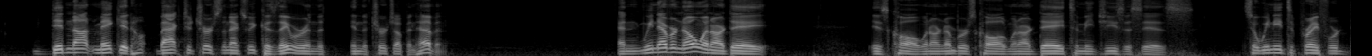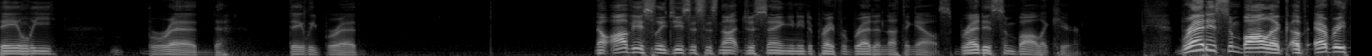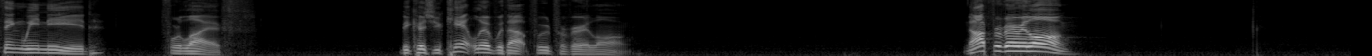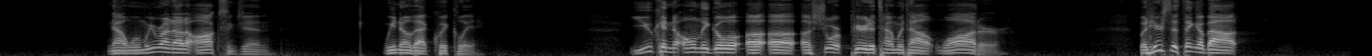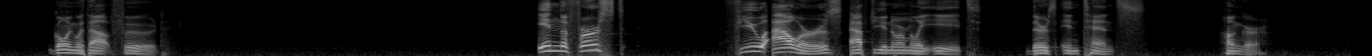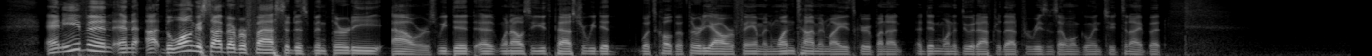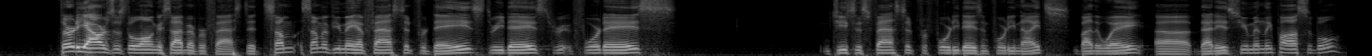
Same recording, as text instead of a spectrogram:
did not make it back to church the next week because they were in the in the church up in heaven. And we never know when our day is called, when our number is called, when our day to meet Jesus is. So we need to pray for daily bread. Daily bread. Now, obviously, Jesus is not just saying you need to pray for bread and nothing else. Bread is symbolic here. Bread is symbolic of everything we need for life because you can't live without food for very long. Not for very long. Now, when we run out of oxygen, we know that quickly. You can only go a, a, a, short period of time without water. But here's the thing about going without food. In the first few hours after you normally eat, there's intense hunger. And even, and uh, the longest I've ever fasted has been 30 hours. We did, uh, when I was a youth pastor, we did what's called the 30 hour famine one time in my youth group, and I, I didn't want to do it after that for reasons I won't go into tonight. But 30 hours is the longest I've ever fasted. Some, some of you may have fasted for days, three days, three, four days. Jesus fasted for 40 days and 40 nights, by the way. Uh, that is humanly possible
